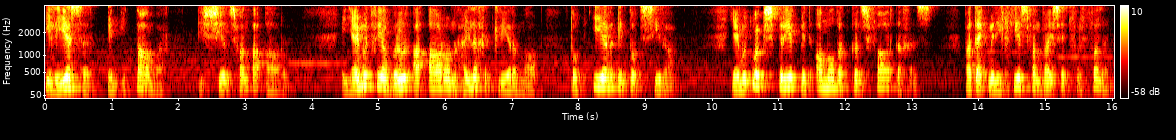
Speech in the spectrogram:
Eliezer en Itamar, die seuns van Aaron. En jy moet vir jou broer Aaron heilige klere maak tot eer en tot sieraad. Jy moet ook spreek met almal wat kunsvaardig is, wat ek met die gees van wysheid vervul het,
